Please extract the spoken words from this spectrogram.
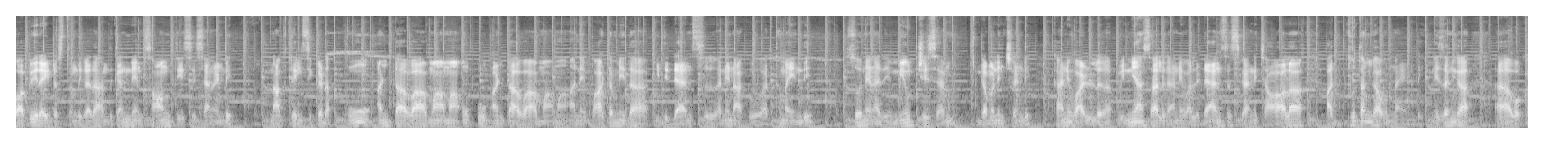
కాపీ రైట్ వస్తుంది కదా. అందుకని నేను సాంగ్ తీసేసానండి నాకు తెలిసి ఇక్కడ ఊ అంటావా మామ ఊ అంటావా మామ అనే పాట మీద ఇది డ్యాన్స్ అని నాకు అర్థమైంది. సో నేను అది మ్యూట్ చేశాను. గమనించండి. కానీ వాళ్ళ విన్యాసాలు కానీ వాళ్ళ డ్యాన్సెస్ కానీ చాలా అద్భుతంగా ఉన్నాయండి. నిజంగా ఒక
